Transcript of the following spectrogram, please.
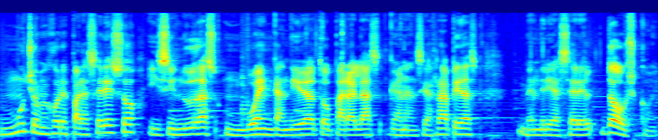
mucho mejores para hacer eso y sin dudas un buen candidato para las ganancias rápidas vendría a ser el Dogecoin.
